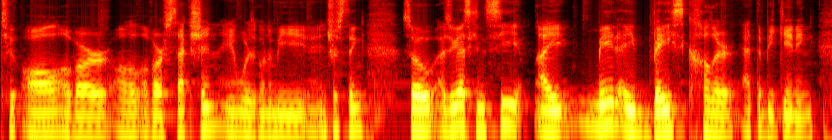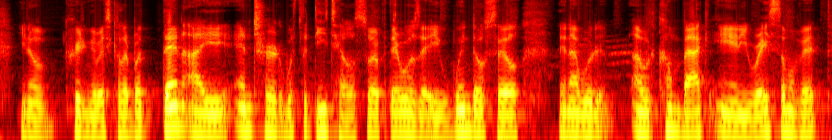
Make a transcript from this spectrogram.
to all of our all of our section and what is going to be interesting. So as you guys can see I made a base color at the beginning you know creating the base color but then I entered with the details. So if there was a windowsill then I would I would come back and erase some of it.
